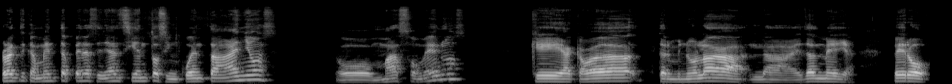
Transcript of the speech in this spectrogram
prácticamente apenas tenían 150 años o más o menos que acababa, terminó la, Edad Media. Pero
